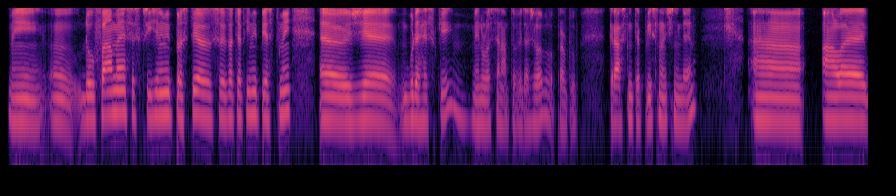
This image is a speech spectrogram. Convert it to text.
My uh, doufáme se skříženými prsty a se zaťatými pěstmi, uh, že bude hezky. Minule se nám to vydařilo, byl opravdu krásný, teplý, slunečný den. Uh, ale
